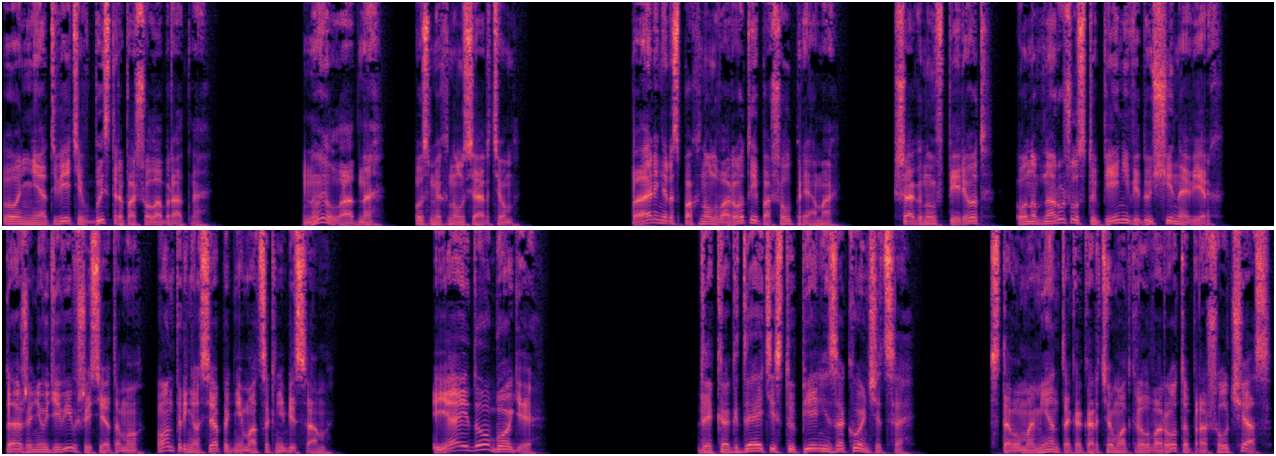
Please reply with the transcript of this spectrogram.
Он, не ответив, быстро пошел обратно. «Ну и ладно», — усмехнулся Артем. Парень распахнул ворота и пошел прямо. Шагнув вперед, он обнаружил ступени, ведущие наверх. Даже не удивившись этому, он принялся подниматься к небесам. «Я иду, боги!» «Да когда эти ступени закончатся?» С того момента, как Артем открыл ворота, прошел час.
